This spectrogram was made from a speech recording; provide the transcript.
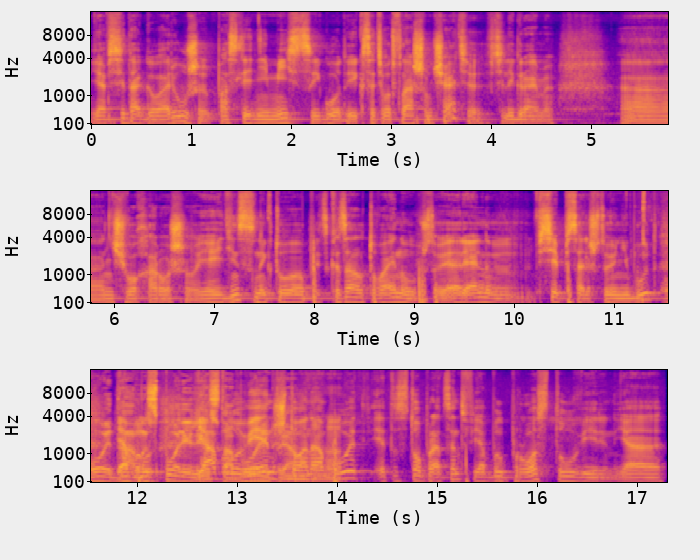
Я всегда говорю уже последние месяцы и годы, и, кстати, вот в нашем чате в Телеграме, э, ничего хорошего. Я единственный, кто предсказал эту войну, что я реально все писали, что ее не будет. Ой, я да, был, мы спорили Я с был тобой уверен, прям. что она будет. Это сто процентов. Я был просто уверен. Я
